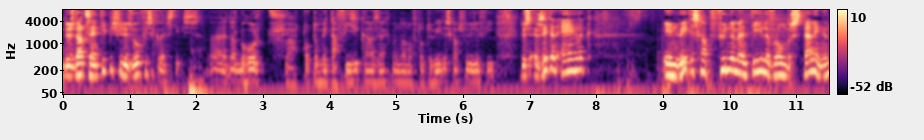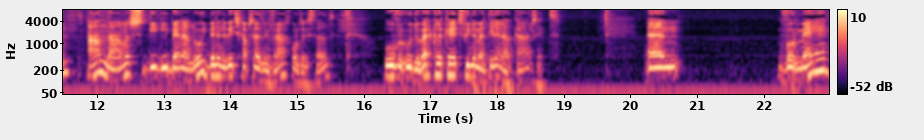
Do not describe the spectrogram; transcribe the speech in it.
Dus dat zijn typisch filosofische kwesties. Eh, dat behoort ja, tot de metafysica, zegt men dan, of tot de wetenschapsfilosofie. Dus er zitten eigenlijk in wetenschap fundamentele veronderstellingen, aannames, die, die bijna nooit binnen de wetenschap zelf in vraag worden gesteld, over hoe de werkelijkheid fundamenteel in elkaar zit. En voor mij,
